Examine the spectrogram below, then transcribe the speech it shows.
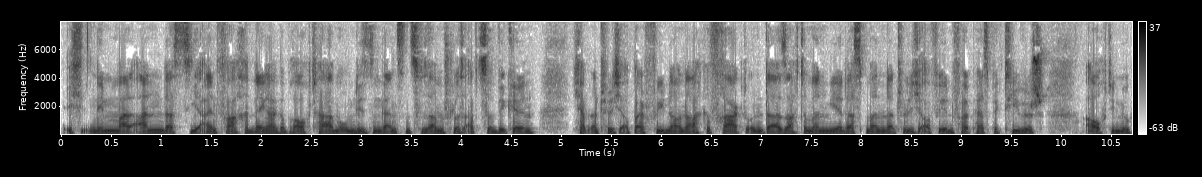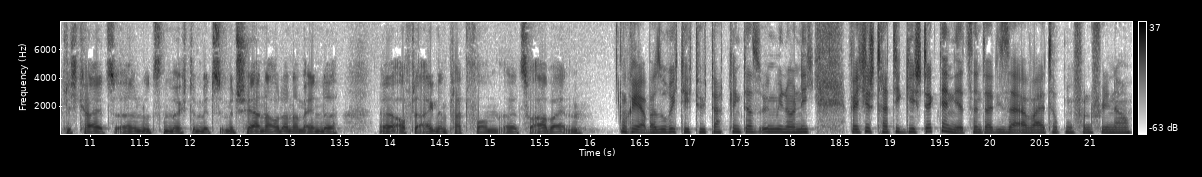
ich nehme mal an, dass sie einfach länger gebraucht haben, um diesen ganzen Zusammenschluss abzuwickeln. Ich habe natürlich auch bei FreeNow nachgefragt und da sagte man mir, dass man natürlich auf jeden Fall perspektivisch auch die Möglichkeit äh, nutzen möchte, mit, mit ShareNow dann am Ende äh, auf der eigenen Plattform äh, zu arbeiten. Okay, aber so richtig durchdacht klingt das irgendwie noch nicht. Welche Strategie steckt denn jetzt hinter dieser Erweiterung von FreeNow?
